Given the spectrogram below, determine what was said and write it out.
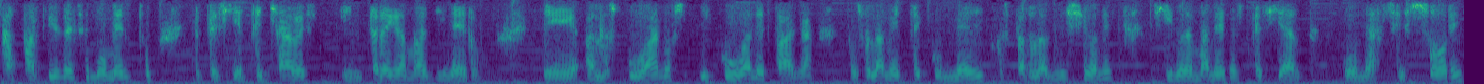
A partir de ese momento, el presidente Chávez entrega más dinero eh, a los cubanos y Cuba le paga no solamente con médicos para las misiones, sino de manera especial con asesores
